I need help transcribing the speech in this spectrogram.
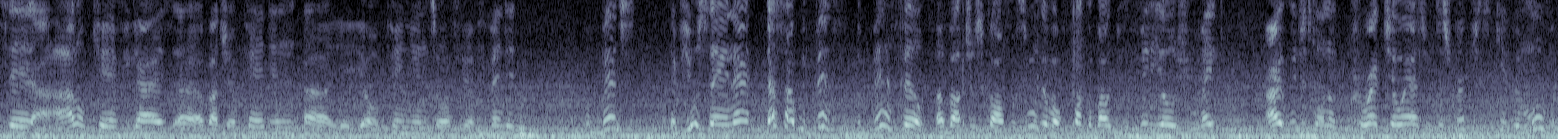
said, I, I don't care if you guys uh, about your opinion, uh, your, opinions, or if you're offended. Well, bitch, if you saying that, that's how we've been been felt about you scoffers. We don't give a fuck about the videos you make. All right, we're just gonna correct your ass with the scriptures and keep it moving.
